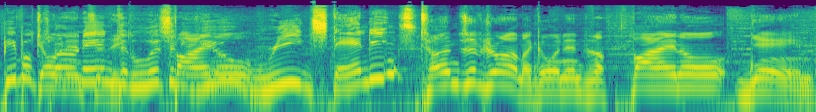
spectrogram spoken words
People going turn into in to listen final, to you read standings? Tons of drama going into the final game.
